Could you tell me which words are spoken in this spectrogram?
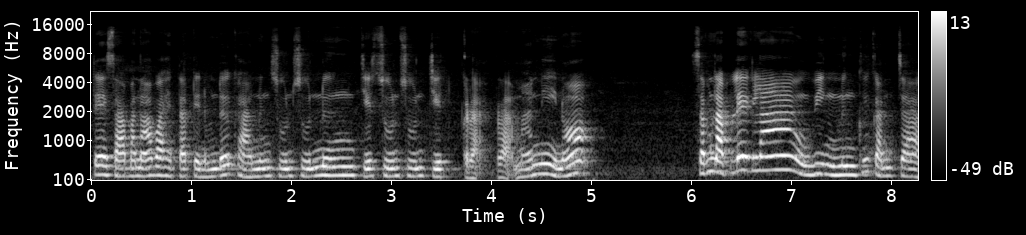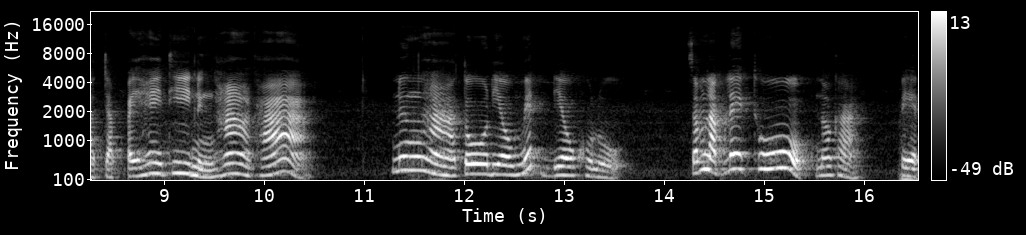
แต่สาบานาว่าให้ตัดเด่นน้ำเด้อค่ะหนึ่งศูนย์ศูนย์หนึ่งเจ็ดศูนย์ศูนย์เจ็ดกระประมาณนี้เนาะสำหรับเลขล่างวิ่งหนึ่งคือกันจะจับไปให้ที่หนึ่งห้าค่ะหนึ่งหาตัวเดียวเม็ดเดียวโคโลสำหรับเลขทูบเนาะค่ะแปด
